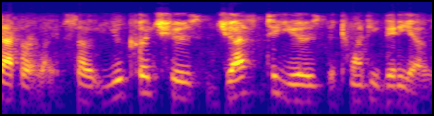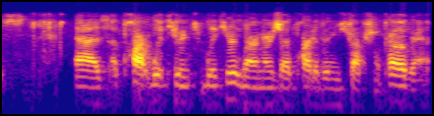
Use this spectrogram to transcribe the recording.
separately. So you could choose just to use the 20 videos as a part with your, with your learners or part of an instructional program.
